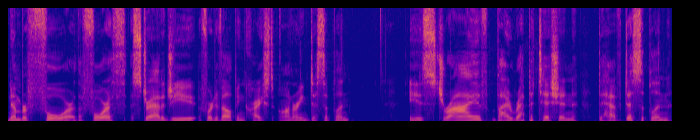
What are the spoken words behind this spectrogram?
Number four, the fourth strategy for developing Christ honoring discipline is strive by repetition to have discipline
